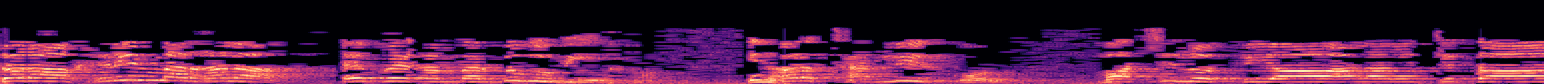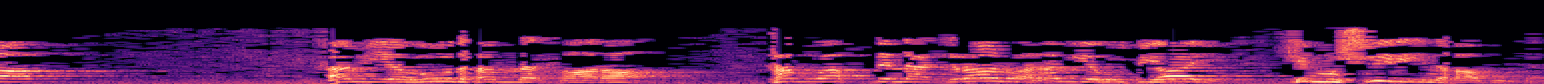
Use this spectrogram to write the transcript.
در آخرین مرحله ای پیغمبر بگو بی اینها را تبلیغ کن. با چه لطفیا کتاب هم یهود هم نصارا. هم وقت نجران و هم یهودی هایی که مشیر اینها بودن.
